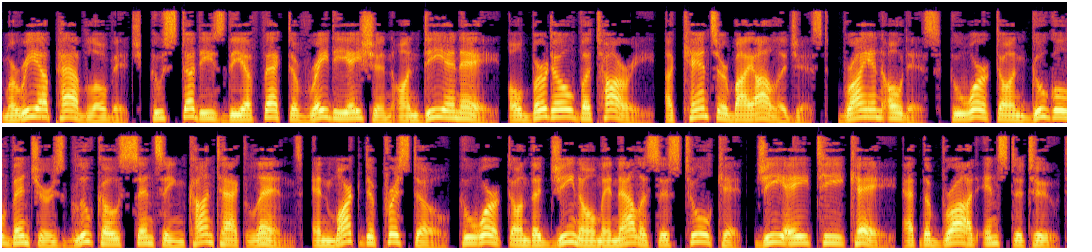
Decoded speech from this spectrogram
Maria Pavlovich, who studies the effect of radiation on DNA, Alberto Vitari, a cancer biologist, Brian Otis, who worked on Google Ventures' glucose sensing contact lens, and Mark DePristo, who worked worked on the Genome Analysis Toolkit at the Broad Institute.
